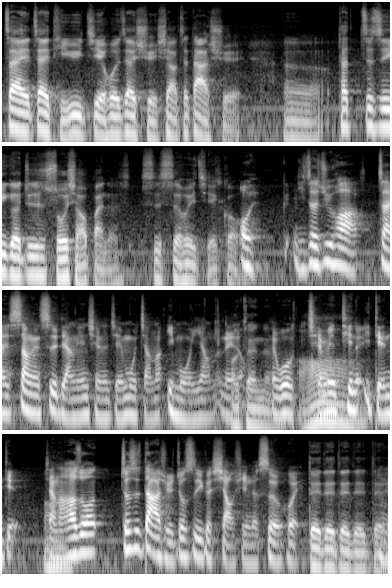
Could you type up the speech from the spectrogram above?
在在体育界或者在学校、在大学，呃，它这是一个就是缩小版的，是社会结构。哦你这句话在上一次两年前的节目讲到一模一样的内容，哦真的？哎我前面听了一点点，讲到他说，就是大学就是一个小型的社会，对对对对对，嗯，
